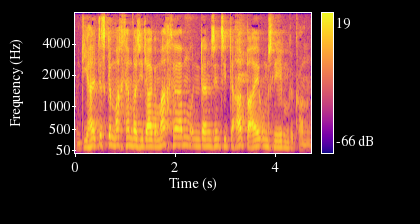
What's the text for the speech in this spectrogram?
und die halt das gemacht haben, was sie da gemacht haben und dann sind sie dabei ums Leben gekommen,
